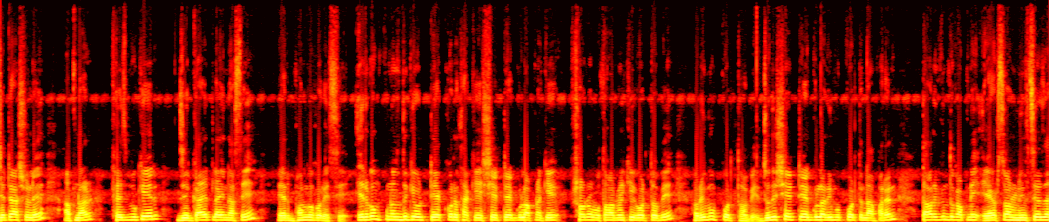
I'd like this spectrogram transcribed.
যেটা আসলে আপনার ফেসবুকের যে গাইডলাইন আছে, এর ভঙ্গ করেছে। এরকম কোনো যদি কেউ ট্যাগ করে থাকে সেই ট্যাগগুলো আপনাকে সর্বপ্রথম আপনাকে কী করতে হবে? রিমুভ করতে হবে। যদি সেই ট্যাগগুলো রিমুভ করতে না পারেন, তাহলে কিন্তু আপনি এয়ারস অন রিলসের যে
